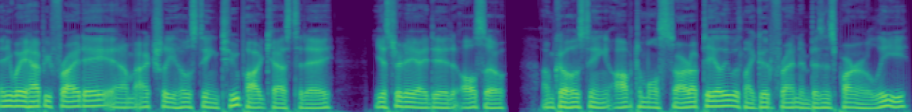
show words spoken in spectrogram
Anyway, happy Friday, and I'm actually hosting two podcasts today. Yesterday I did also. I'm co hosting Optimal Startup Daily with my good friend and business partner Lee.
